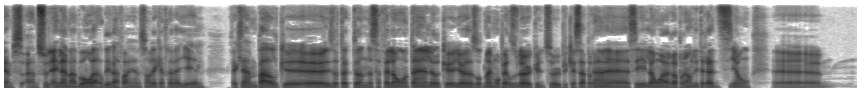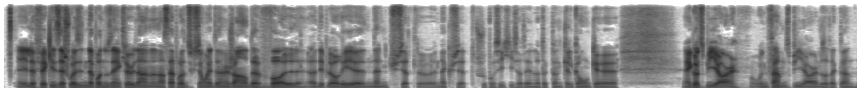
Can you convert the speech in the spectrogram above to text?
Puis elle me, elle m'a bombardé d'affaires. Elle me semblait qu'elle travaillait, elle. Fait que là, elle me parle que euh, les Autochtones, ça fait longtemps là, que eux autres même ont perdu leur culture, puis que ça prend euh, assez long à reprendre les traditions. Euh, et le fait qu'ils aient choisi de ne pas nous inclure dans, sa production est un genre de vol, a déploré euh, Nancusette. Nancusette, je sais pas c'est qui ça, c'est un autochtone quelconque. un gars du PR, ou une femme du PR des Autochtones.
